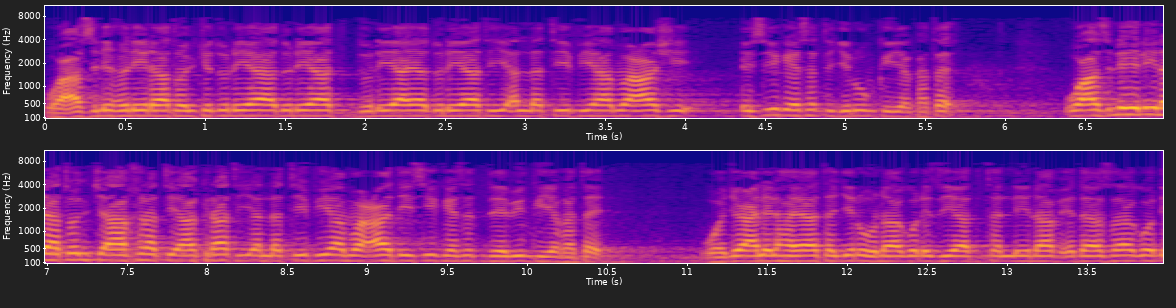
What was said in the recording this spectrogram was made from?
وأصلح لنا تلك دنيا دنيا دنيا يا دنياتي التي فيها معاشي إسيك يستجرونك يا كتئ وأصلح لنا تلك آخرتي آخرتي التي فيها معادي إسيك يستدبينك يا كتئ وجعل الحياة جرونا قد زيادة لنا في إداسا قد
